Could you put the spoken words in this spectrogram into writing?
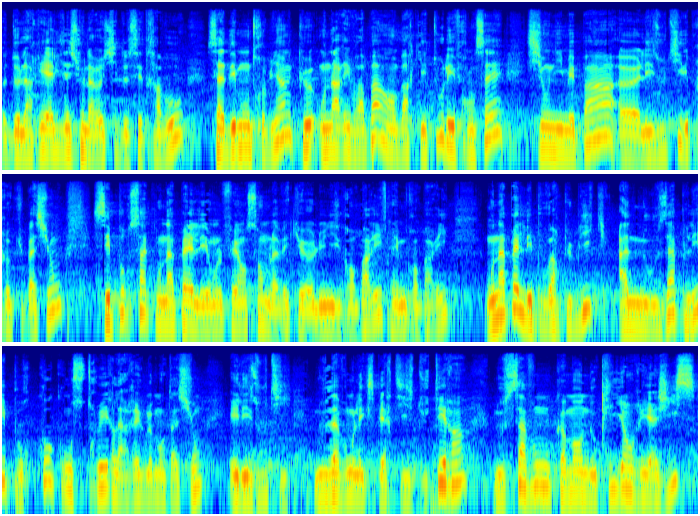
de la réalisation de la réussite de ces travaux, ça démontre bien qu'on n'arrivera pas à embarquer tous les Français si on n'y met pas les outils, les préoccupations. C'est pour ça qu'on appelle, et on le fait ensemble avec l'UNIS Grand Paris, FNAIM Grand Paris, on appelle les pouvoirs publics à nous appeler pour co-construire la réglementation et les outils. Nous avons l'expertise du terrain, nous savons comment nos clients réagissent.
